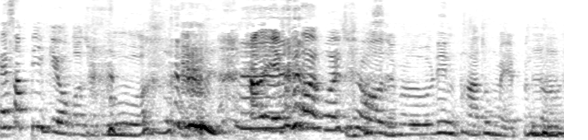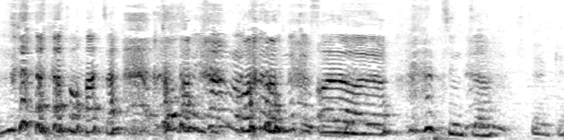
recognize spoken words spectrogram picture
회사 픽이어가지고 다들 예쁘다고 해주셔가지고 우린 다 정말 예쁜 줄 알았어요. 맞아. 저도 이상한 걸 그때 못 느꼈어요. 맞아, 맞아. 진짜. 진짜 웃겨.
